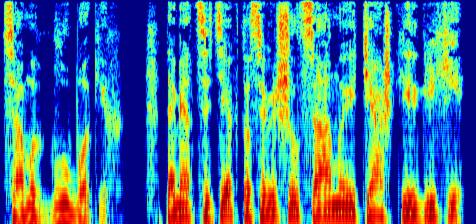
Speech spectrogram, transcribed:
самых глубоких, томятся те, кто совершил самые тяжкие грехи.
